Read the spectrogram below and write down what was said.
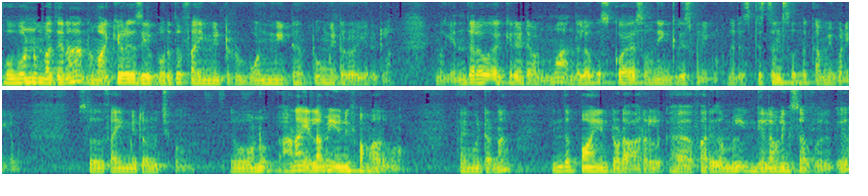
ஒவ்வொன்றும் பார்த்தீங்கன்னா நம்ம அக்யூரேசியை பொறுத்து five metre one metre two metre வரைக்கும் இருக்கலாம். நமக்கு எந்த அளவுக்கு அக்யூரேட்டாக ஆகணுமோ அந்த அளவுக்கு ஸ்கொயர்ஸ் வந்து இன்க்ரீஸ் பண்ணிக்கணும். இந்த டிஸ்டன்ஸ் வந்து கம்மி பண்ணிக்கணும். ஸோ இது ஃபைவ் மீட்டர்னு வச்சுக்கோங்க. இது ஒன்றும் ஆனால் எல்லாமே யூனிஃபார்மாக இருக்கணும். ஃபைவ் மீட்டர்னா இந்த பாயிண்ட்டோட ஆரல் ஃபார் எக்ஸாம்பிள் இங்கே லெவலிங் ஸ்டாஃப் இருக்குது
